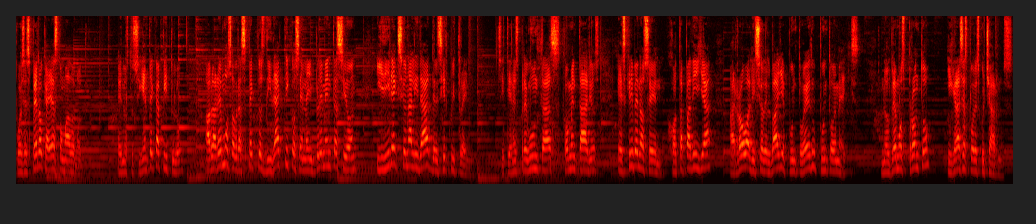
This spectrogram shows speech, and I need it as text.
Pues espero que hayas tomado nota. En nuestro siguiente capítulo hablaremos sobre aspectos didácticos en la implementación y direccionalidad del Circuit Training. Si tienes preguntas, comentarios, escríbenos en jpadilla.liciodelvalle.edu.mx. Nos vemos pronto y gracias por escucharnos.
